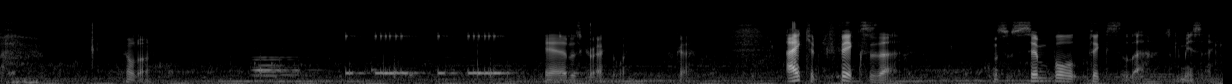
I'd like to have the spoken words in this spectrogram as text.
Hold on. Yeah, it is crackling. Okay. I can fix that. It's a simple fix to that. Just give me a sec.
